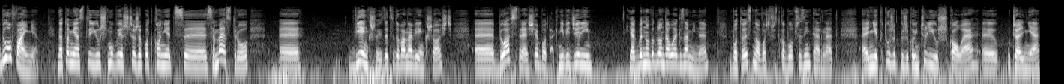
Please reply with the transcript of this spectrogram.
Było fajnie. Natomiast już mówię szczerze, pod koniec e, semestru e, większość, zdecydowana większość e, była w stresie, bo tak, nie wiedzieli, jak będą wyglądały egzaminy, bo to jest nowość, wszystko było przez internet. E, Niektórzy, którzy kończyli już szkołę, e, uczelnię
